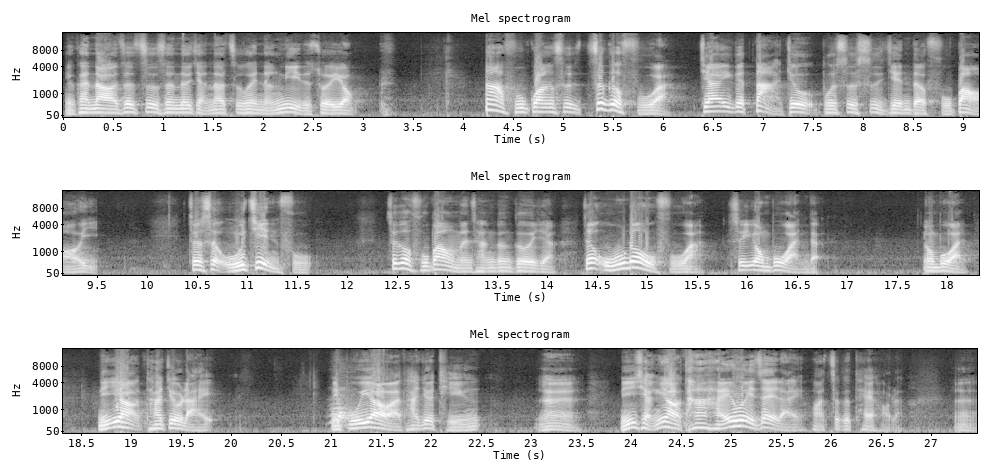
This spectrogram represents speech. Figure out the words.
你看到这自生都讲到智慧能力的作用。大福光是这个福啊，加一个大，就不是世间的福报而已，这是无尽福。这个福报我们常跟各位讲，这无漏福啊是用不完的，用不完。你要它就来，你不要啊它就停，嗯。你想要，它还会再来，哇，这个太好了，嗯，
